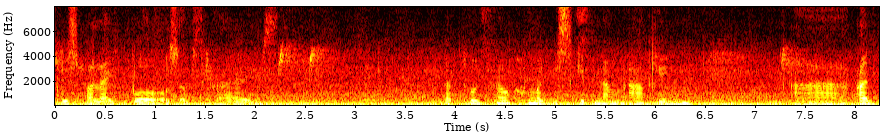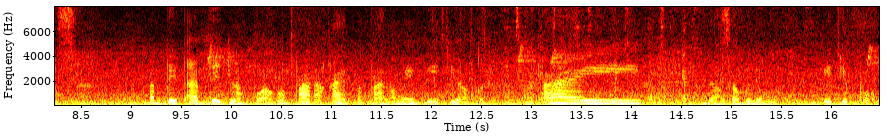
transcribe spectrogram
Please pa-like po, subscribe. At huwag na po mag-skip ng aking ah, ads. Update, update lang po ako para kahit pa paano may video ako. Bye! Hanggang sa huling video po.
